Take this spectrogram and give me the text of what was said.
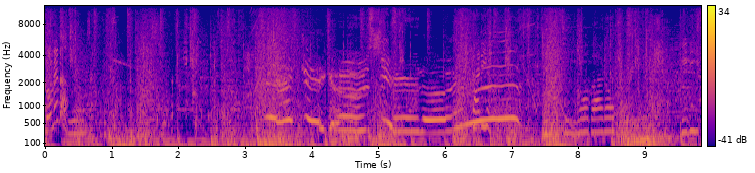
どめだ気がしないオーバーロードリリース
